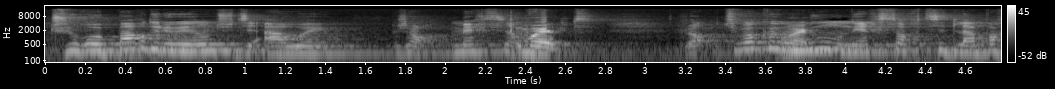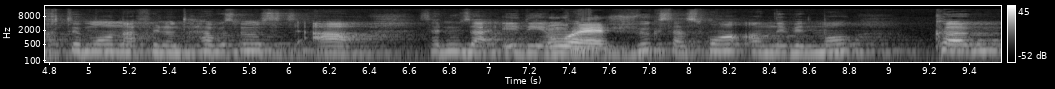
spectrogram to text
tu repars de l'événement, tu dis ah ouais, genre merci en fait tu vois, comme nous, on est ressorti de l'appartement, on a fait notre house on s'est dit, ah, ça nous a aidé. En fait, je veux que ça soit un événement comme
